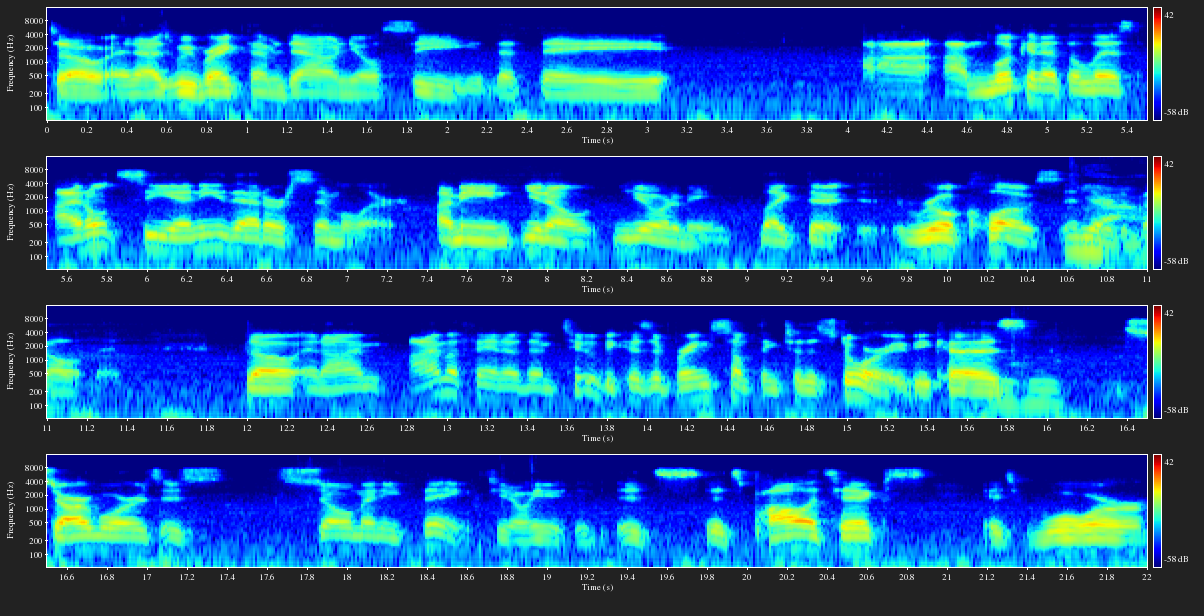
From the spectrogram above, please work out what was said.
So, and as we break them down, you'll see that they. Uh, I'm looking at the list. I don't see any that are similar. I mean, you know, you know what I mean. Like they're real close in their development. So, and I'm I'm a fan of them too because it brings something to the story because mm-hmm. Star Wars is so many things. You know, it's it's politics, it's war,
